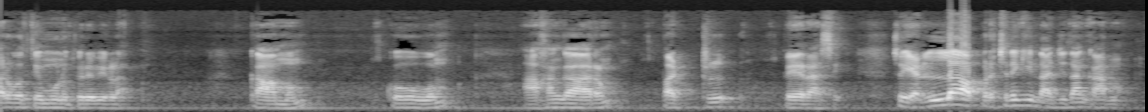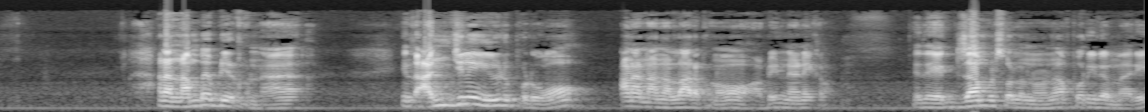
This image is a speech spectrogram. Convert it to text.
அறுபத்தி மூணு பிறவிகளாக காமம் கோபம் அகங்காரம் பற்று பேராசை. ஸோ எல்லா பிரச்சனைக்கும் இந்த அஞ்சு தான் காரணம். ஆனால் நம்ம எப்படி இருக்கோம்னா இந்த அஞ்சுலையும் ஈடுபடுவோம். ஆனால் நான் நல்லா இருக்கணும் அப்படின்னு நினைக்கிறோம். இது எக்ஸாம்பிள் சொல்லணும்னா புரிகிற மாதிரி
